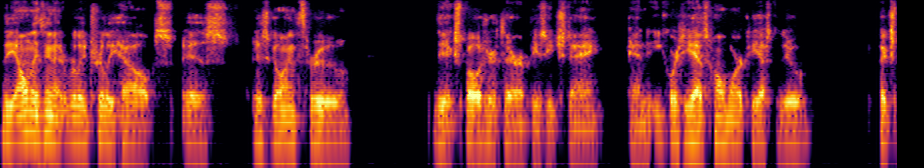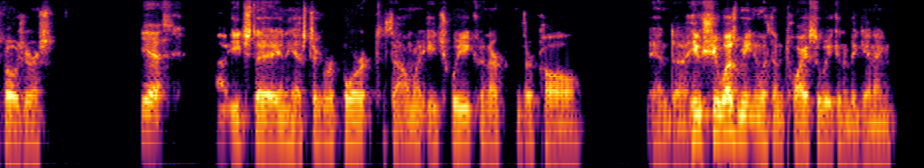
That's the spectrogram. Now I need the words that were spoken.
the only thing that really truly helps is is going through the exposure therapies each day. And of course, he has homework he has to do exposures. Yes. Uh, each day, and he has to report to Thelma each week on their their call. And uh, he she was meeting with him twice a week in the beginning.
